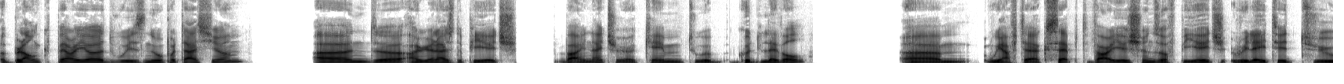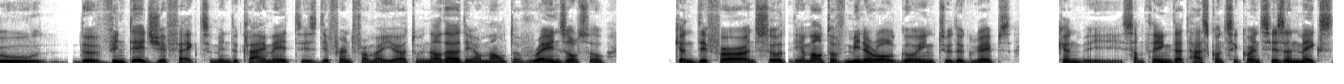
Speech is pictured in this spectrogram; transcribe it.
a blank period with no potassium, and uh, I realized the pH by nature came to a good level. Um, we have to accept variations of pH related to the vintage effects. I mean, the climate is different from a year to another. The amount of rains also can differ, and so the amount of mineral going to the grapes can be something that has consequences and makes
